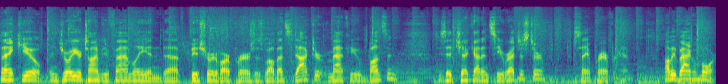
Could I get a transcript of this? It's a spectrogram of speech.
Thank you. Enjoy your time with your family and uh, be assured of our prayers as well. That's Dr. Matthew Bunson. He said, check out NC Register, say a prayer for him. I'll be back with more.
